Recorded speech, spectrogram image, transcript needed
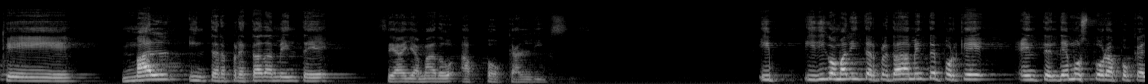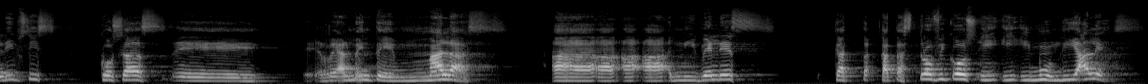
que mal interpretadamente se ha llamado Apocalipsis. Y, digo mal interpretadamente porque entendemos por Apocalipsis cosas eh, realmente malas a, niveles catastróficos y, mundiales.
